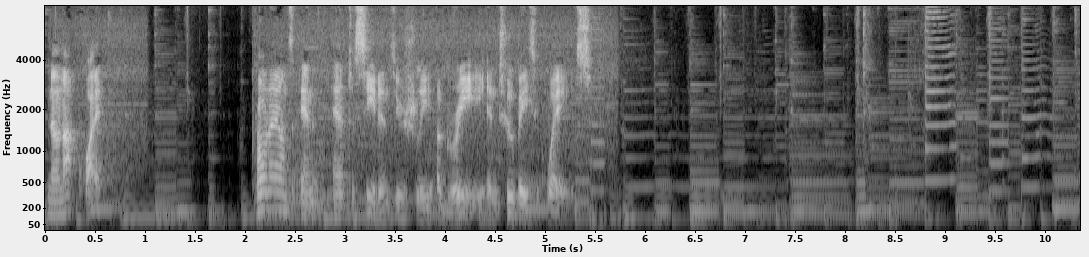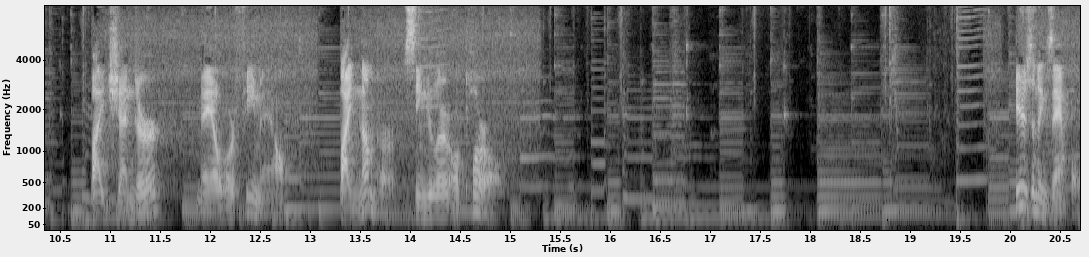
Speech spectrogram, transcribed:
No, not quite. Pronouns and antecedents usually agree in two basic ways. By gender, male or female, by number, singular or plural. Here's an example.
